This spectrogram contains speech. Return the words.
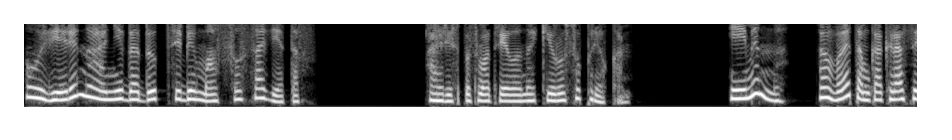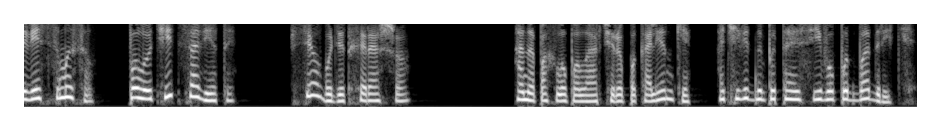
«Уверена, они дадут тебе массу советов». Айрис посмотрела на Киру с упреком. «Именно. В этом как раз и весь смысл — получить советы. Все будет хорошо». Она похлопала Арчера по коленке, очевидно, пытаясь его подбодрить.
